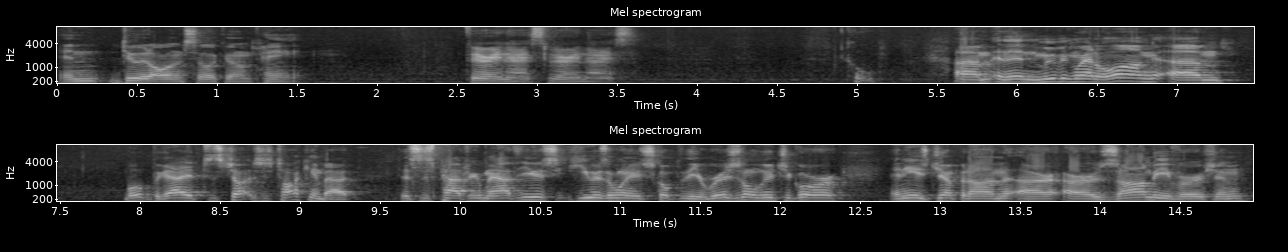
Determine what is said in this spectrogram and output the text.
and do it all in silicone paint. Very nice, very nice. Cool. Um, and then moving right along, um, well, the guy just, just talking about, this is Patrick Matthews. He was the one who sculpted the original Luchagor, and he's jumping on our, our zombie version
